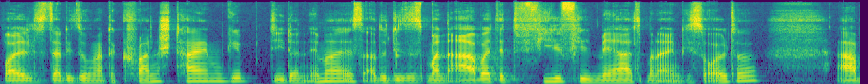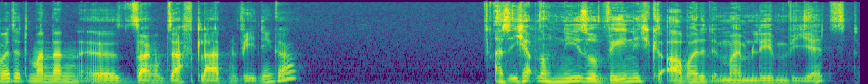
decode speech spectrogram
weil es da die sogenannte Crunch-Time gibt, die dann immer ist. Also dieses, man arbeitet viel, viel mehr, als man eigentlich sollte. Arbeitet man dann äh, sozusagen im Saftladen weniger? Also ich habe noch nie so wenig gearbeitet in meinem Leben wie jetzt.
